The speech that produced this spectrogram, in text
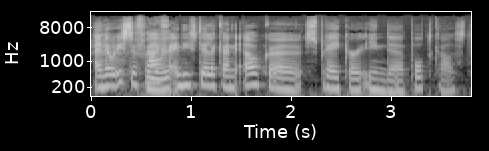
En dan is de vraag, en die stel ik aan elke spreker in de podcast.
